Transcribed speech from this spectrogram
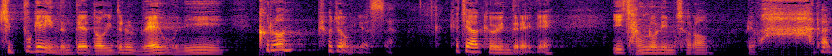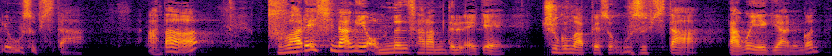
기쁘게 있는데 너희들은 왜 우니? 그런 표정이었어요. 제가 교인들에게 이 장로님처럼 우리 환하게 웃읍시다. 아마 부활의 신앙이 없는 사람들에게 죽음 앞에서 웃읍시다 라고 얘기하는 건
